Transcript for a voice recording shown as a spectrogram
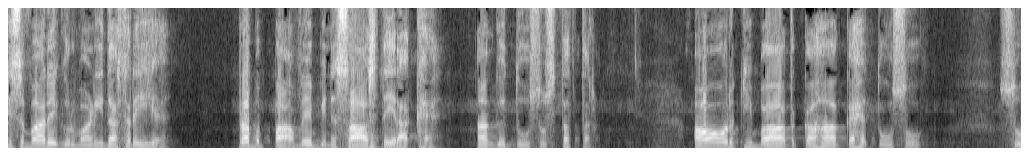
ਇਸ ਬਾਰੇ ਗੁਰਬਾਣੀ ਦੱਸ ਰਹੀ ਹੈ, ਪ੍ਰਭ ਭਾਵੇ ਬਿਨਸਾਸ ਤੇ ਰੱਖੈ, ਅੰਗ 277 ਔਰ ਕੀ ਬਾਤ ਕਹਾ ਕਹਿ ਤੋ ਸੋ ਸੋ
